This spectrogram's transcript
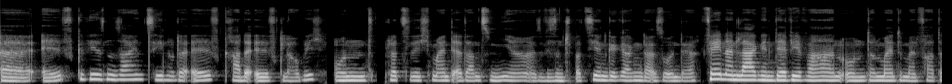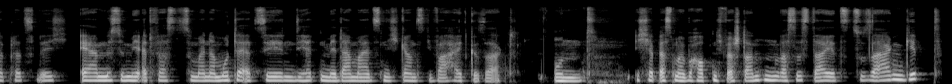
äh, elf gewesen sein, zehn oder elf, gerade elf, glaube ich. Und plötzlich meinte er dann zu mir, also wir sind spazieren gegangen, da so in der Ferienanlage, in der wir waren, und dann meinte mein Vater plötzlich, er müsse mir etwas zu meiner Mutter erzählen, die hätten mir damals nicht ganz die Wahrheit gesagt. Und ich habe erstmal überhaupt nicht verstanden, was es da jetzt zu sagen gibt.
